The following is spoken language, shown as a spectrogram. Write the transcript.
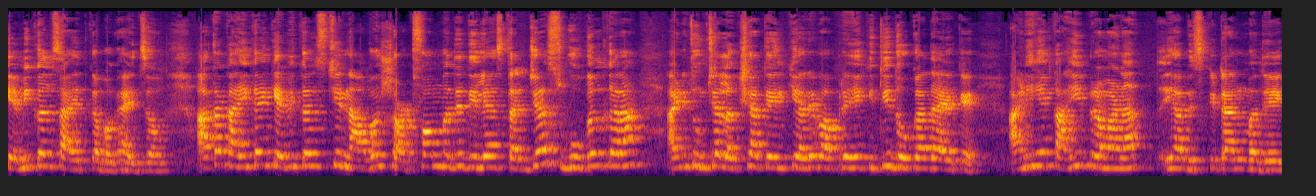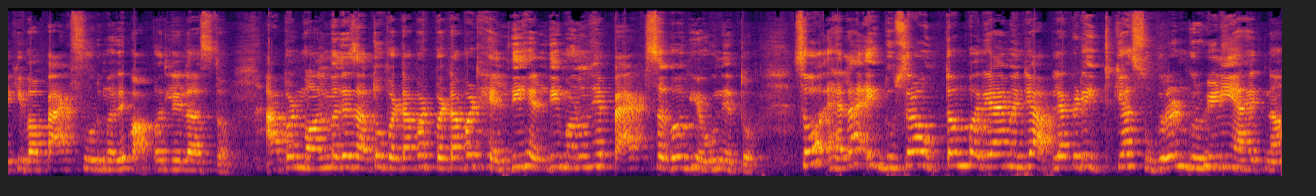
केमिकल्स आहेत का बघायचं. आता काही काही केमिकल्सची नावं शॉर्ट फॉर्ममध्ये दिले असतात. जस्ट गुगल करा आणि तुमच्या लक्षात येईल की अरे बापरे हे किती धोकादायक आहे. आणि हे काही प्रमाणात ह्या बिस्किटांमध्ये किंवा पॅक फूडमध्ये वापरलेलं असतं. आपण मॉलमध्ये जातो पटापट पटापट हेल्दी हेल्दी म्हणून हे पॅक सगळं घेऊन येतो. सो ह्याला एक दुसरा उत्तम पर्याय म्हणजे आपल्याकडे इतक्या सुगरण गृहिणी आहेत ना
